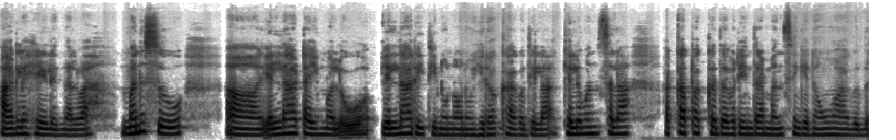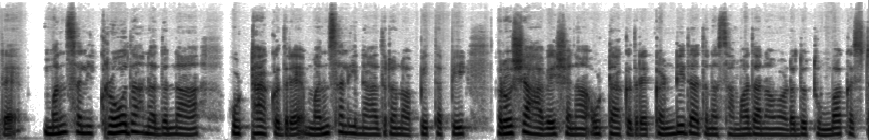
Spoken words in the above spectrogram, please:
ಆಗಲೇ ಹೇಳಿದ್ನಲ್ವ? ಮನಸ್ಸು ಎಲ್ಲ ಟೈಮಲ್ಲೂ ಎಲ್ಲ ರೀತಿಯೂ ನಾನು ಇರೋಕ್ಕಾಗೋದಿಲ್ಲ. ಕೆಲವೊಂದು ಸಲ ಅಕ್ಕಪಕ್ಕದವರಿಂದ ಮನಸ್ಸಿಗೆ ನೋವಾಗಿದ್ರೆ ಮನಸ್ಸಲ್ಲಿ ಕ್ರೋಧ ಅನ್ನೋದನ್ನು ಹುಟ್ಟಾಕಿದ್ರೆ ಮನಸ್ಸಲ್ಲಿ ಏನಾದ್ರೂ ಅಪ್ಪಿತಪ್ಪಿ ರೋಷ ಆವೇಶನ ಹುಟ್ಟಾಕಿದ್ರೆ ಖಂಡಿತ ಅದನ್ನು ಸಮಾಧಾನ ಮಾಡೋದು ತುಂಬ ಕಷ್ಟ.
